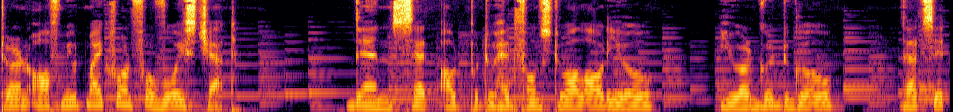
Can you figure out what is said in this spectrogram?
turn off mute microphone for voice chat. Then set output to headphones to all audio. You are good to go. That's it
